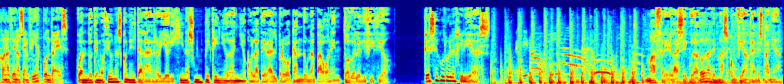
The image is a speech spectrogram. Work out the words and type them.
Conócenos en fiac.es. Cuando te emocionas con el taladro y originas un pequeño daño colateral provocando un apagón en todo el edificio, ¿qué seguro elegirías? Mafre, la aseguradora de más confianza en España.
